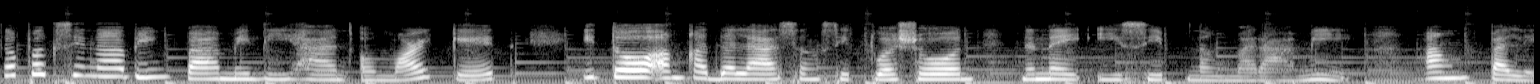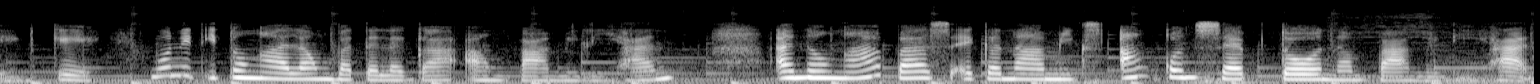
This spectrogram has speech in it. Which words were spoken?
Kapag sinabing pamilihan o market, ito ang kadalasang sitwasyon na naiisip ng marami, ang palengke. Ngunit ito nga lang ba talaga ang pamilihan? Ano nga ba sa economics ang konsepto ng pamilihan?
